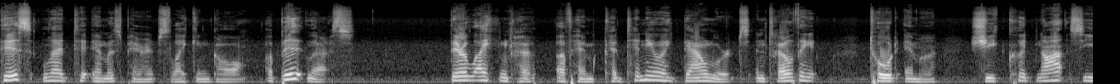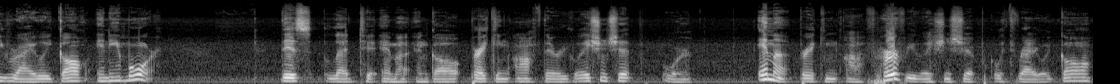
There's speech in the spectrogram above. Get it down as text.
This led to Emma's parents liking Gaul a bit less. Their liking of him continuing downwards until they told Emma she could not see Riley Gaul anymore. This led to Emma and Gaul breaking off their relationship, or Emma breaking off her relationship with Riley Gaul.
